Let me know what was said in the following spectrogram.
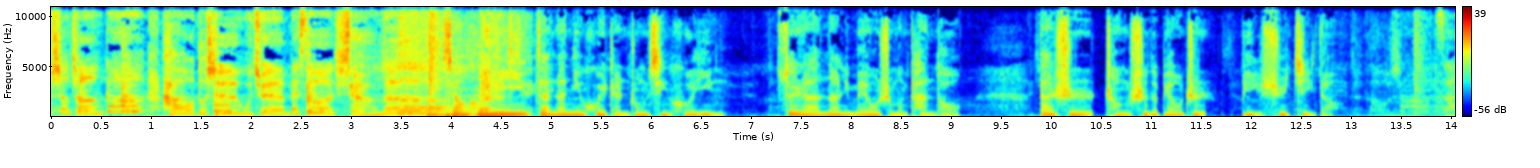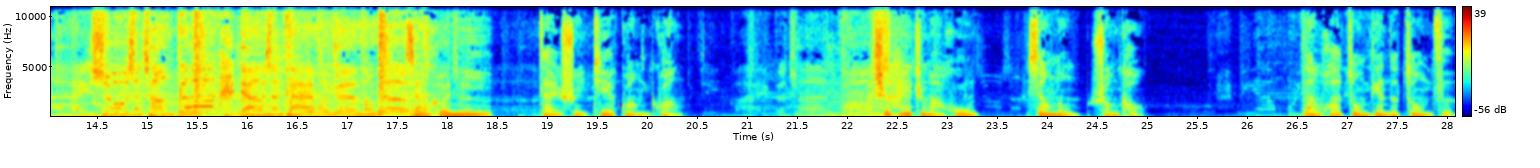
上唱歌，好多事物全被缩小了。想和你在南宁会展中心合影，虽然那里没有什么看头，但是城市的标志必须记得。想和你在水街逛一逛，吃黑芝麻糊，香浓爽口。兰花粽店的粽子。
